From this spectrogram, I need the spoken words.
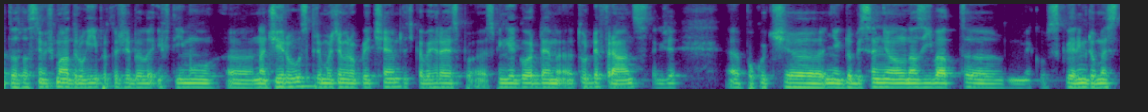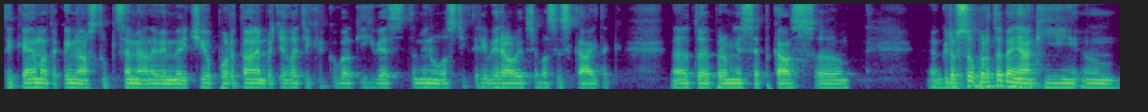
to vlastně už má druhý, protože byl i v týmu eh, na Giro s Primožem Rogličem, teďka vyhraje s Vingegordem Tour de France, takže pokud někdo by se měl nazývat jako skvělým domestikem a takovým nástupcem, já nevím, Richieho Porta nebo těchto těch jako velkých hvězd minulosti, který vyhráli třeba se Sky, tak to je pro mě Sepkas. Kdo jsou pro tebe nějaký, um,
